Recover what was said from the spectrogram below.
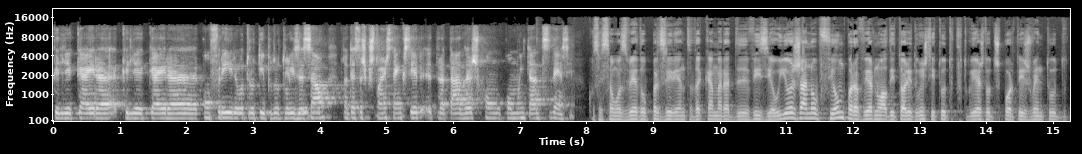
que lhe queira, que lhe queira conferir outro tipo de utilização. Portanto, essas questões têm que ser tratadas com, com muita antecedência. Conceição Azevedo, presidente da Câmara de Viseu. E hoje há novo filme para ver no auditório do Instituto Português do Desporto e Juventude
